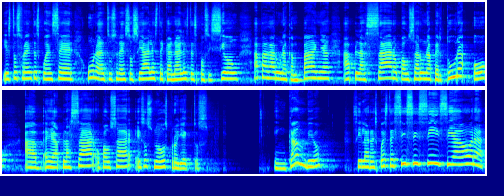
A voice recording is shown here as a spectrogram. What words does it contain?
Y estos frentes pueden ser una de tus redes sociales, de canales de exposición, apagar una campaña, aplazar o pausar una apertura o eh, aplazar o pausar esos nuevos proyectos. En cambio, si la respuesta es sí, sí, sí, sí ahora,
